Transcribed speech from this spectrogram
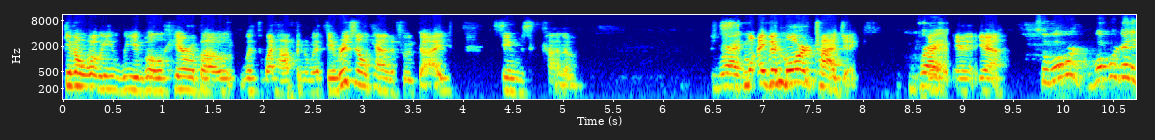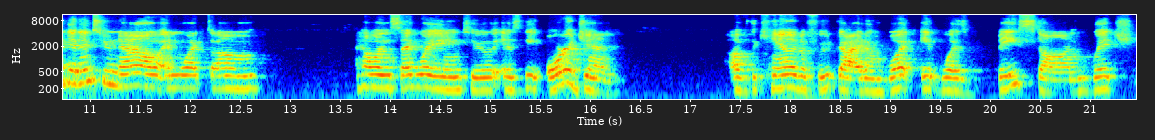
given what we, we will hear about with what happened with the original Canada Food Guide, seems kind of right. even more tragic. Right. Yeah. So what we're what we're going to get into now, and what um, Helen's segueing to, is the origin of the Canada Food Guide and what it was based on. Which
